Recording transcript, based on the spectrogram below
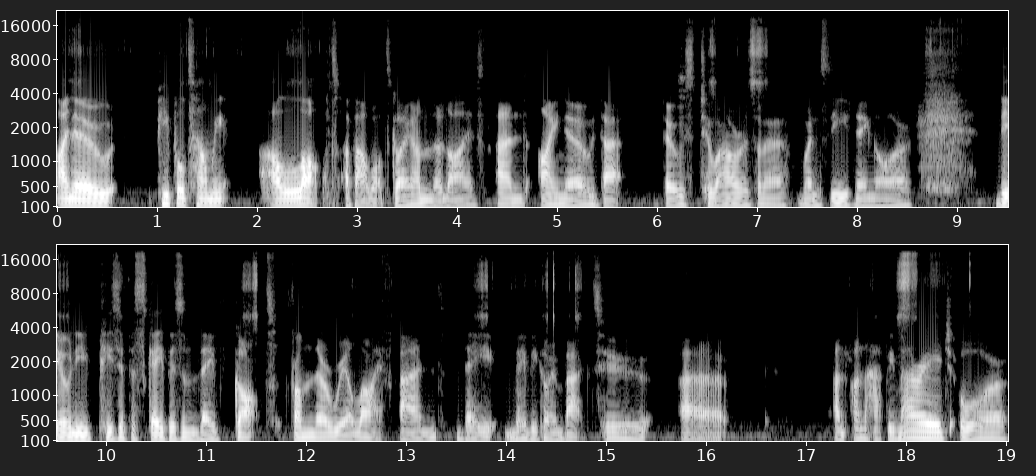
i know people tell me a lot about what's going on in their lives and i know that those two hours on a wednesday evening are the only piece of escapism they've got from their real life and they may be going back to uh, an unhappy marriage or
